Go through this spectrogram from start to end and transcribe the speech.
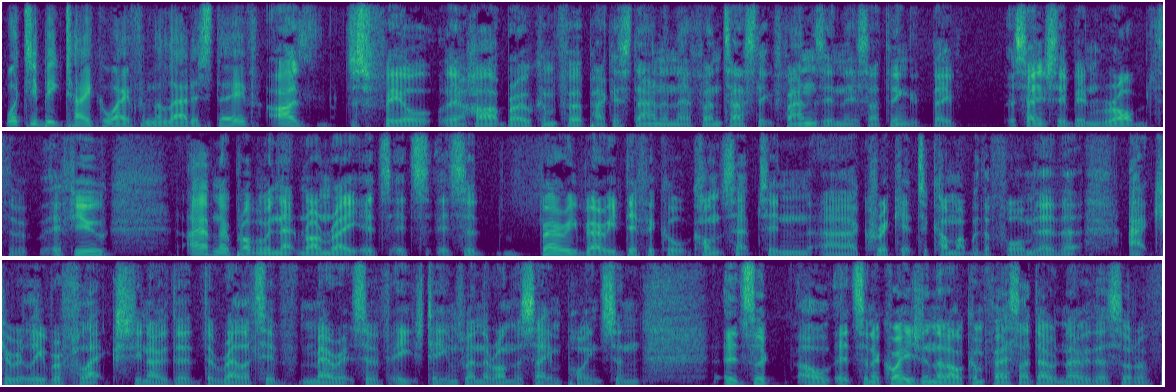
What's your big takeaway from the ladder, Steve? I just feel heartbroken for Pakistan and their fantastic fans in this. I think they've essentially been robbed. If you I have no problem with net run rate. It's it's it's a very very difficult concept in uh, cricket to come up with a formula that accurately reflects you know the the relative merits of each teams when they're on the same points and it's a I'll, it's an equation that I'll confess I don't know the sort of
